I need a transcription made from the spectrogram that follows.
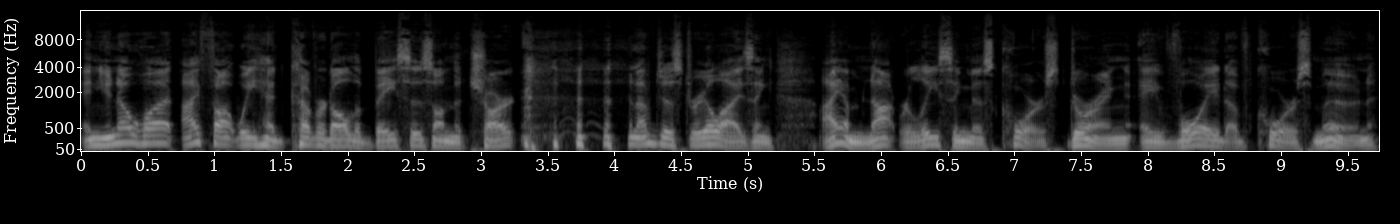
And you know what? I thought we had covered all the bases on the chart, and I'm just realizing I am not releasing this course during a void of course moon.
